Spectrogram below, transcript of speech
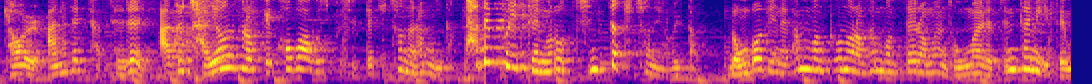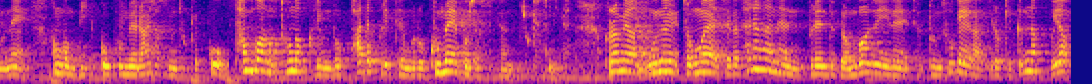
결, 안색 자체를 아주 자연스럽게 커버하고 싶으실 때 추천을 합니다. 파데 free템으로 진짜 추천해요, 일단. 넘버진의 3번 토너랑 3번 세럼은 정말 제 찐템이기 때문에 한번 믿고 구매를 하셨으면 좋겠고 3번 tone-up 크림도 파데 free템으로 구매해 보셨으면 좋겠습니다. 그러면 오늘 정말 제가 사랑하는 브랜드 넘버진의 제품 소개가 이렇게 끝났고요.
